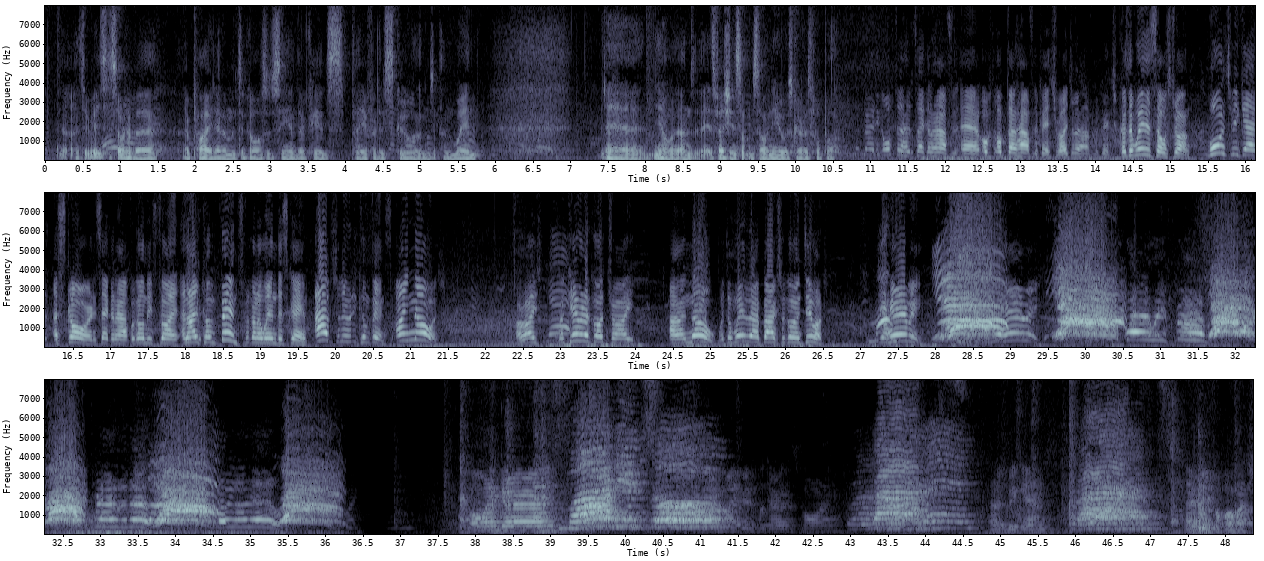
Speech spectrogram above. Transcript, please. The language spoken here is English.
there is a sort of a, a pride element that goes with seeing their kids play for the school and, and win. Uh, you know, and especially in something so new as girls football. To go up to the second half, uh, up, up that half of the pitch, right? To the half of the pitch. Because the wind is so strong. Once we get a score in the second half, we're going to be flying. And I'm convinced we're going to win this game. Absolutely convinced. I know it. All right? So give it a good try. And I know with the wind at our backs, we're going to do it. Do you hear me? Yeah! Do you hear me? Yeah! Where are we from? Carnival! We're proud of it. Yeah! What are we going to do? Morning, girls. Morning, How sun. are my beautiful girls this morning? Grand. How's your weekend? Grand. How's your football match?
